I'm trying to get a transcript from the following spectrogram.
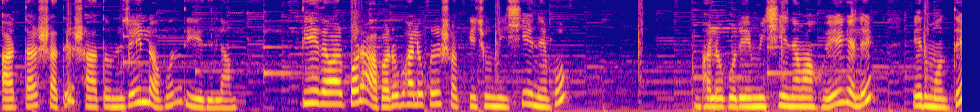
আর তার সাথে স্বাদ অনুযায়ী লবণ দিয়ে দিলাম। দিয়ে দেওয়ার পর আবারও ভালো করে সব কিছু মিশিয়ে নেব। ভালো করে মিশিয়ে নেওয়া হয়ে গেলে এর মধ্যে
